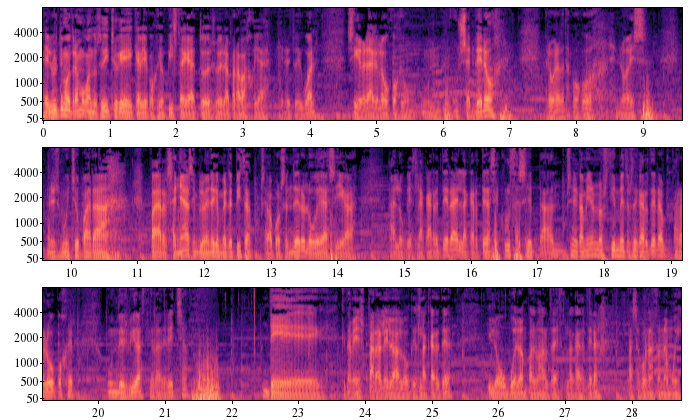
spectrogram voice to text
el último tramo cuando os he dicho que, había cogido pista, que todo eso era para abajo, ya era todo igual. Sí, es verdad que luego cogí un, sendero, pero bueno, tampoco no es, no es mucho para, para reseñar, simplemente que en vez de pista se va por sendero, luego ya se llega a lo que es la carretera, en la carretera se cruza, se, se caminan unos 100 metros de carretera para luego coger un desvío hacia la derecha, de que también es paralelo a lo que es la carretera, y luego vuelve a empalmar otra vez con la carretera, pasa por una zona muy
